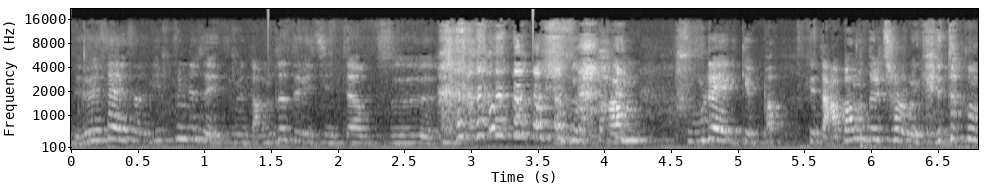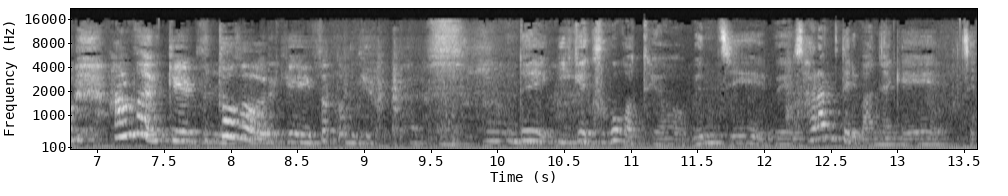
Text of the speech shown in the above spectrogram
근데 회사에서 이쁜 여자 있으면 남자들이 진짜 무슨 무슨 밤 불에 이렇게 막 이렇게 나방들처럼 이렇게 또 항상 이렇게 붙어서 이렇게 있었던 기억이 나요. 근데 이게 그거 같아요. 왠지 왜 사람들이 만약에 이제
